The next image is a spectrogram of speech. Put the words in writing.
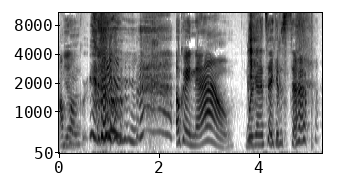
I'm Yeah. hungry. okay, now we're gonna take it a step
